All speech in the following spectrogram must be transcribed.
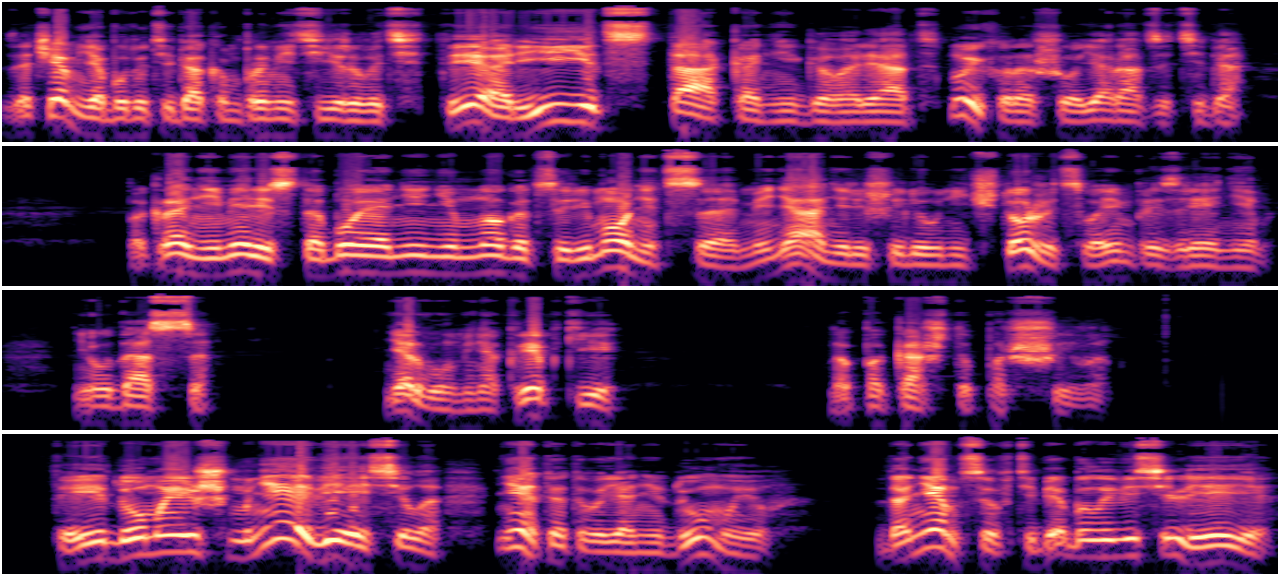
Зачем я буду тебя компрометировать? Ты ариец, так они говорят. Ну и хорошо, я рад за тебя. По крайней мере, с тобой они немного церемонятся. Меня они решили уничтожить своим презрением. Не удастся. Нервы у меня крепкие, но пока что паршиво. Ты думаешь, мне весело? Нет, этого я не думаю. Да немцев тебе было веселее.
